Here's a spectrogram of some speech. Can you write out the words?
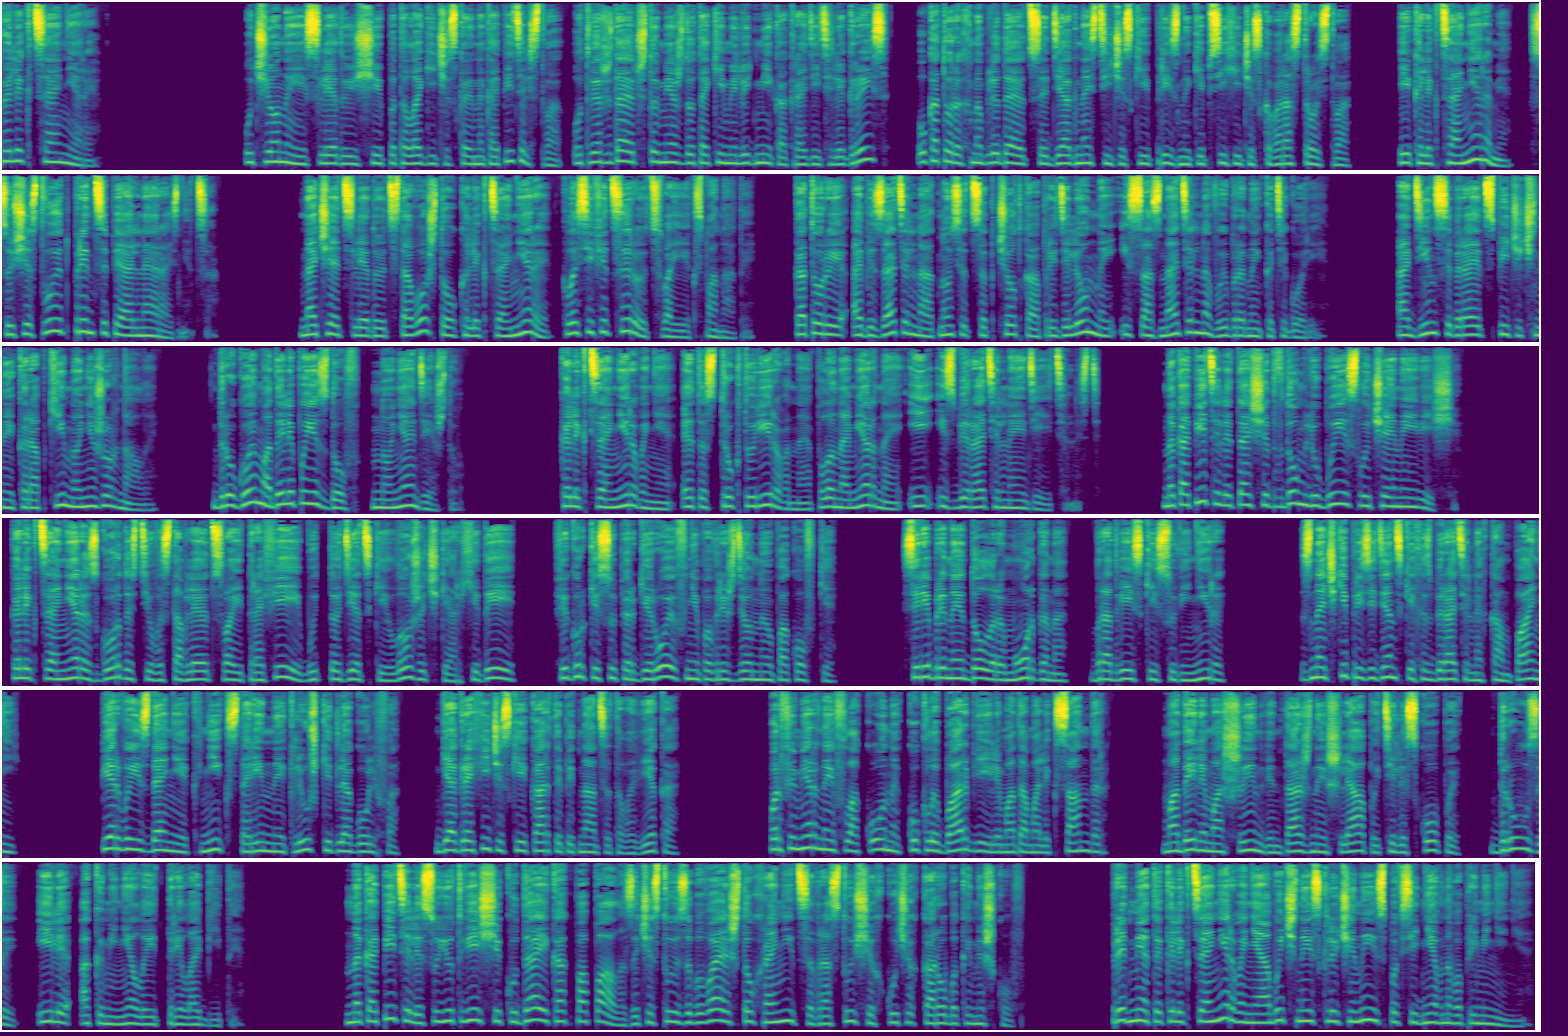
Коллекционеры. Ученые, исследующие патологическое накопительство, утверждают, что между такими людьми, как родители Грейс, у которых наблюдаются диагностические признаки психического расстройства, и коллекционерами, существует принципиальная разница. Начать следует с того, что коллекционеры классифицируют свои экспонаты, которые обязательно относятся к четко определенной и сознательно выбранной категории. Один собирает спичечные коробки, но не журналы. Другой — модели поездов, но не одежду. Коллекционирование — это структурированная, планомерная и избирательная деятельность. Накопители тащат в дом любые случайные вещи. Коллекционеры с гордостью выставляют свои трофеи, будь то детские ложечки, орхидеи, фигурки супергероев в неповрежденной упаковке, серебряные доллары Моргана, бродвейские сувениры, значки президентских избирательных кампаний, первые издания книг, старинные клюшки для гольфа, географические карты XV века, парфюмерные флаконы, куклы Барби или мадам Александр, модели машин, винтажные шляпы, телескопы, друзы или окаменелые трилобиты. Накопители суют вещи куда и как попало, зачастую забывая, что хранится в растущих кучах коробок и мешков. Предметы коллекционирования обычно исключены из повседневного применения.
